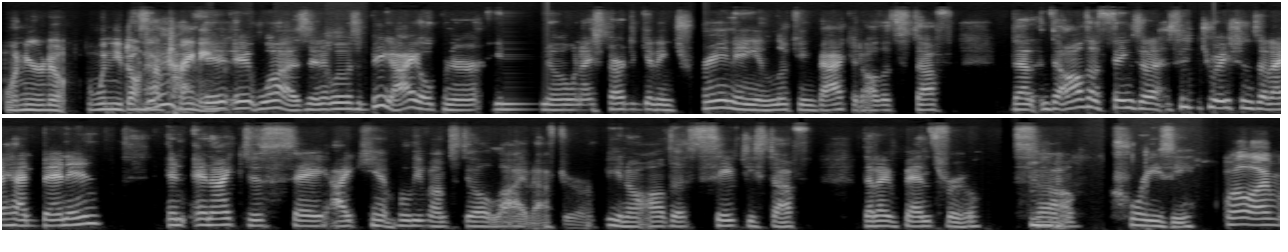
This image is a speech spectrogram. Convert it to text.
when you're when you don't have training. It, it was, and it was a big eye opener. You know, when I started getting training and looking back at all the stuff that the, all the things that situations that I had been in, and and I just say I can't believe I'm still alive after you know all the safety stuff that I've been through. So Mhm. crazy. Well, I'm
